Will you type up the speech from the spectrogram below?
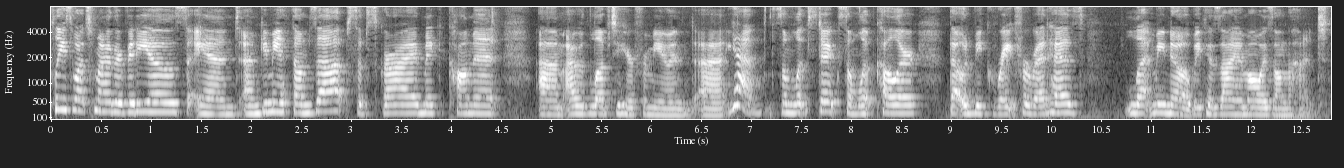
please watch my other videos and um, give me a thumbs up subscribe make a comment. Um, I would love to hear from you and uh, yeah some lipstick some lip color. That would be great for redheads. Let me know because I am always on the hunt.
